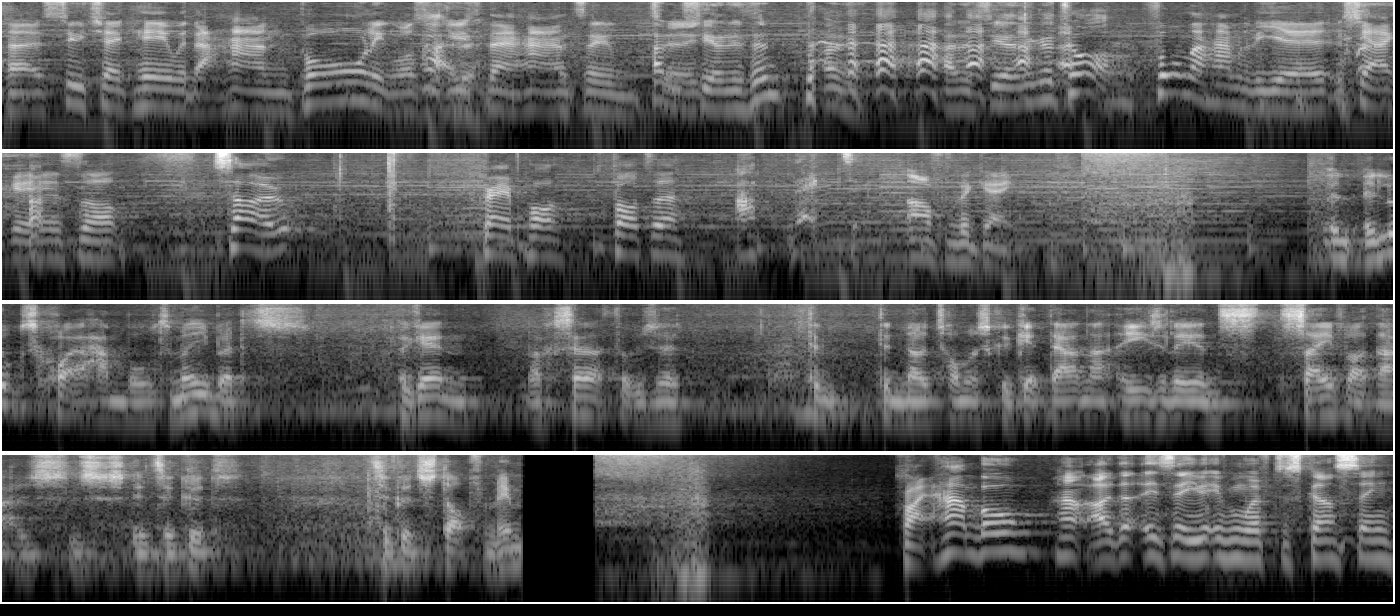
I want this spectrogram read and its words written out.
Uh, Soucek here with a handball. He wasn't using their hand to, to. I didn't see anything. I didn't, I didn't see anything at all. Former Ham of the Year, Shaka Hislop. So, Graham Potter, athletic after the game. It, it, looks quite a handball to me, but again, like I said, I thought it was a. Didn't, didn't know Thomas could get down that easily and save like that. It's, it's, it's a good, it's a good stop from him. Right, handball. How, uh, is it even worth discussing?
